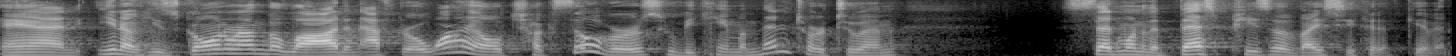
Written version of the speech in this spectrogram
And you know, he's going around the lot, and after a while, Chuck Silvers, who became a mentor to him, said one of the best pieces of advice he could have given.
